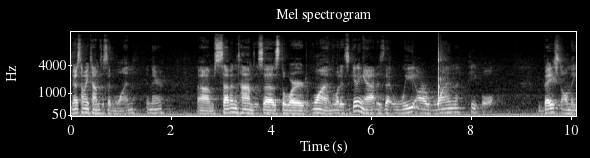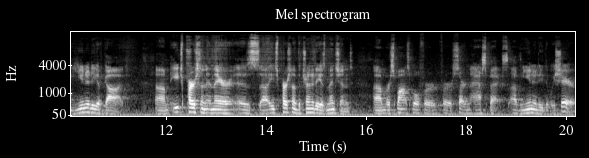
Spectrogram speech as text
Notice how many times it said one in there? Um, seven times it says the word one. What it's getting at is that we are one people based on the unity of God. Um, each person in there is, uh, each person of the Trinity is mentioned, um, responsible for, for certain aspects of the unity that we share.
